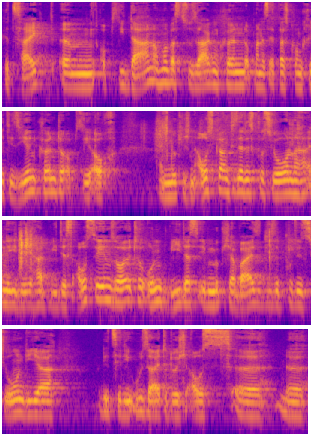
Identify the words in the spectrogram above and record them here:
gezeigt. Ähm, ob Sie da noch mal was zu sagen können, ob man das etwas konkretisieren könnte, ob Sie auch einen möglichen Ausgang dieser Diskussion eine Idee hat, wie das aussehen sollte und wie das eben möglicherweise diese Position, die ja die CDU-Seite durchaus äh, eine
